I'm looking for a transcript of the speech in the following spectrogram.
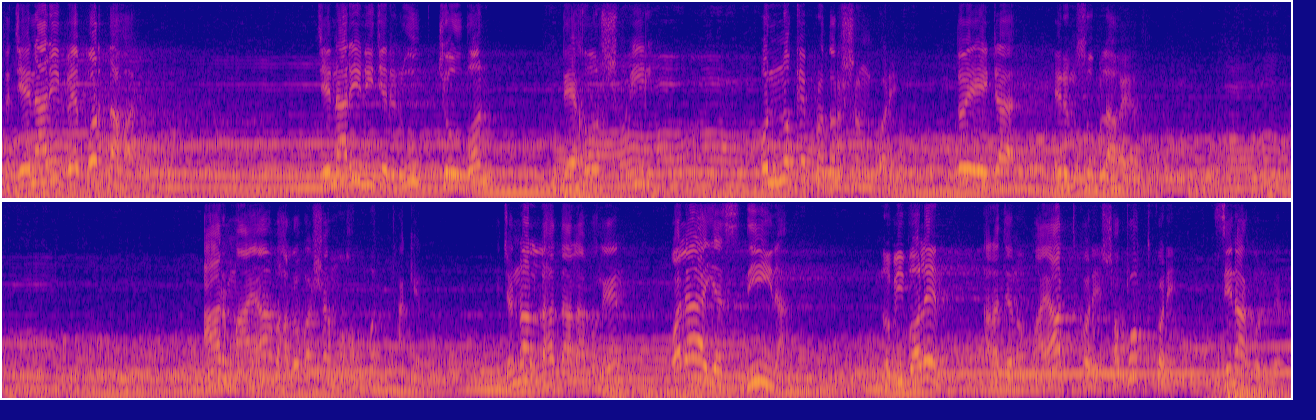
তো যে নারী বেপর্দা হয়, যে নারী নিজের রূপ, যৌবন, দেহ, শরীর অন্যকে প্রদর্শন করে। তো এইটা এরম সোবলা হয়ে আছে। আর মায়া, ভালোবাসা, মোহব্বত থাকে না। এজন্য আল্লাহ তাআলা বলেন ইয়াজদিনা। নবী বলেন, তারা যেন বায়াত করে, শপথ করে, জেনা করবে না,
